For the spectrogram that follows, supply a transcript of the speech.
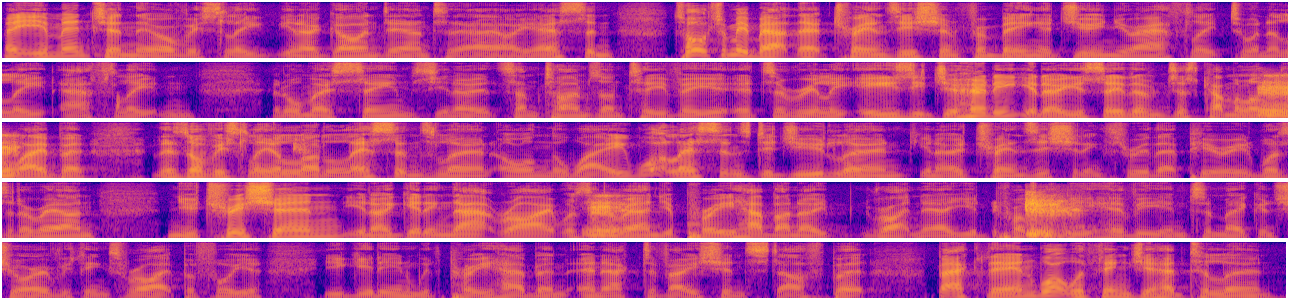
Mate, you mentioned there obviously, you know, going down to AIS and talk to me about that transition from being a junior athlete to an elite athlete and it almost seems, you know, sometimes on TV it's a really easy journey. You know, you see them just come along mm. the way, but there's obviously a lot of lessons learned along the way. What lessons did you learn, you know, transitioning through that period? Was it around nutrition, you know, getting that right? Was mm. it around your prehab? I know right now you'd probably be heavy into making sure everything's right before you, you get in with prehab and, and activation stuff. But back then, what were things you had to learn?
